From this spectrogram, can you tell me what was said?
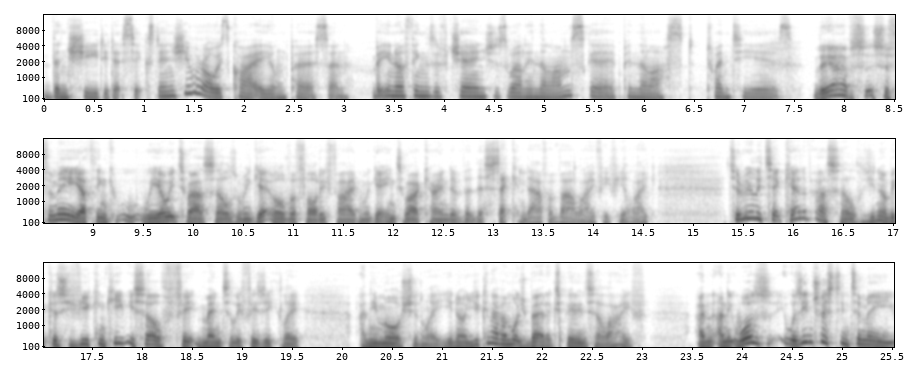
than she did at 60. And she were always quite a young person. But you know, things have changed as well in the landscape in the last 20 years. They have. So, so, for me, I think we owe it to ourselves when we get over 45 and we get into our kind of the second half of our life, if you like, to really take care of ourselves, you know, because if you can keep yourself fit mentally, physically, and emotionally, you know, you can have a much better experience of life. And and it was it was interesting to me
